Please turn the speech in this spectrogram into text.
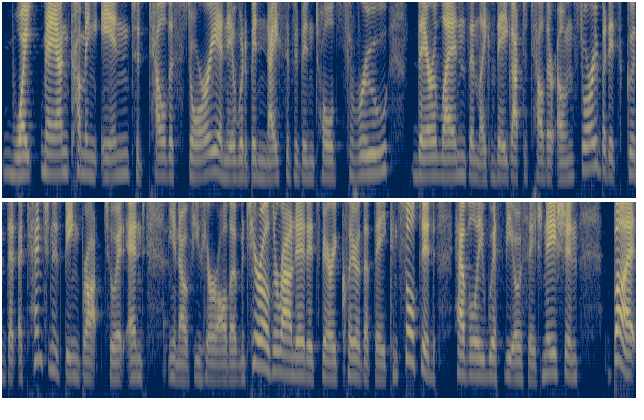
white man coming in to tell the story, and it would have been nice if it had been told through their lens and like they got to tell their own story. But it's good that attention is being brought to it. And, you know, if you hear all the materials around it, it's very clear that they consulted heavily with the Osage Nation. But,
